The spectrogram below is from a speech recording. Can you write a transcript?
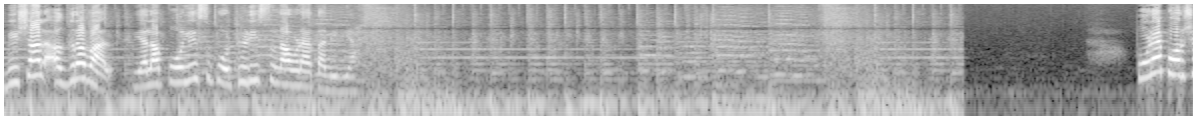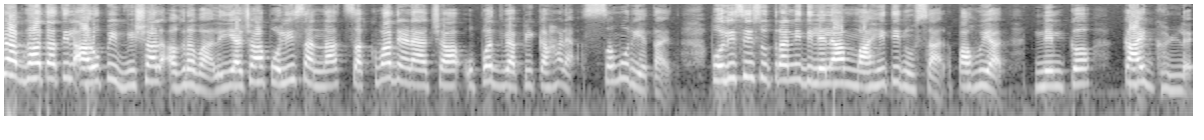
विशाल अग्रवाल याला पोलीस कोठडी सुनावण्यात आलेली आहे. पुणे पोर्शे अपघातातील आरोपी विशाल अग्रवाल याच्या पोलिसांना चकवा देण्याच्या उपद्व्यापी कहाण्या समोर येत आहेत. पोलिसी सूत्रांनी दिलेल्या माहितीनुसार पाहुयात नेमकं काय घडलंय.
